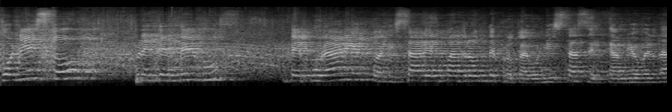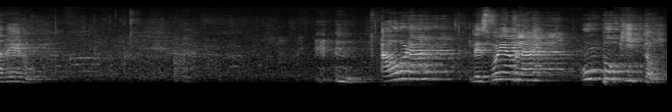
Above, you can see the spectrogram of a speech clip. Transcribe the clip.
Con esto pretendemos depurar y actualizar el padrón de protagonistas del cambio verdadero. Ahora les voy a hablar un poquito,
